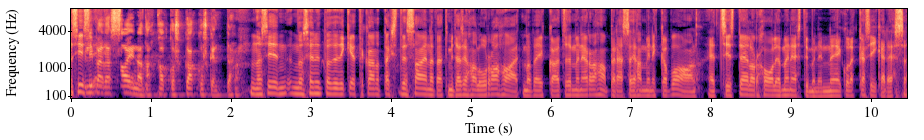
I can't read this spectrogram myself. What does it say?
siis, ylipäätään sainata kakkos, kakkoskenttä. No se, no se nyt on tietenkin, että kannattaako sitten sainata, että mitä se haluaa rahaa, että mä veikkaan, että se menee rahan perässä ihan minnekä vaan. Että siis Taylor Hall ja menestyminen, ne ei kuule käsi kädessä.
